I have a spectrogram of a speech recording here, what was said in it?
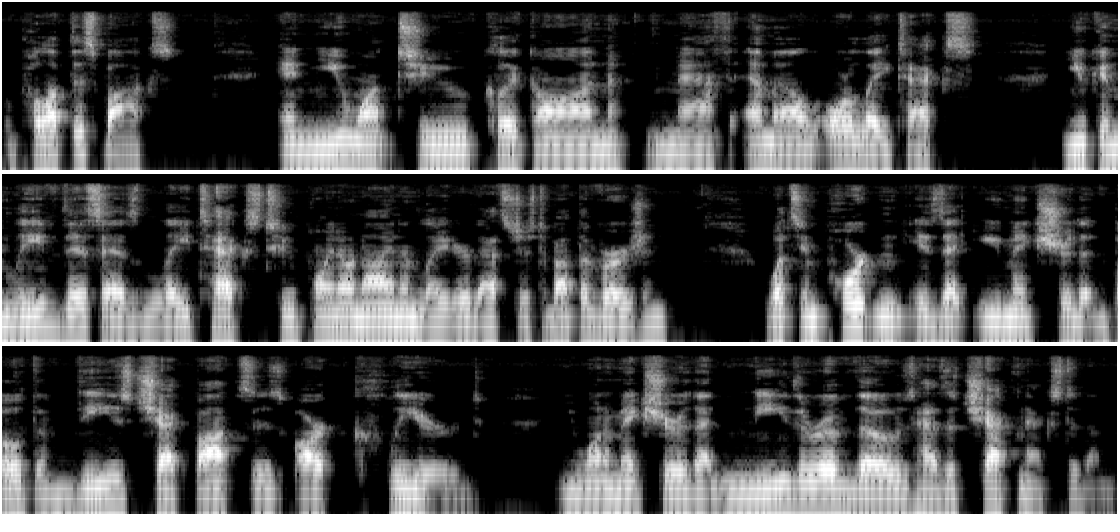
We'll pull up this box, and you want to click on MathML or LaTeX. You can leave this as LaTeX 2.09 and later. That's just about the version. What's important is that you make sure that both of these checkboxes are cleared. You want to make sure that neither of those has a check next to them.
